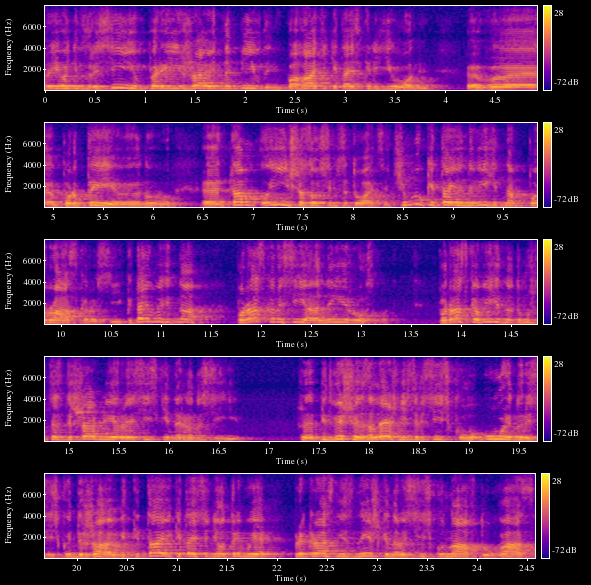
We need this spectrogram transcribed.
районів з Росією переїжджають на південь в багаті китайські регіони, в е, порти. е, Ну е, там інша зовсім ситуація. Чому Китаю не вигідна поразка Росії? Китаю вигідна поразка Росії, а не її розпад. Поразка вигідна, тому що це здешевлює російські енергоносії. Підвищує залежність російського уряду, російської держави від Китаю. Китай сьогодні отримує прекрасні знижки на російську нафту, газ,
